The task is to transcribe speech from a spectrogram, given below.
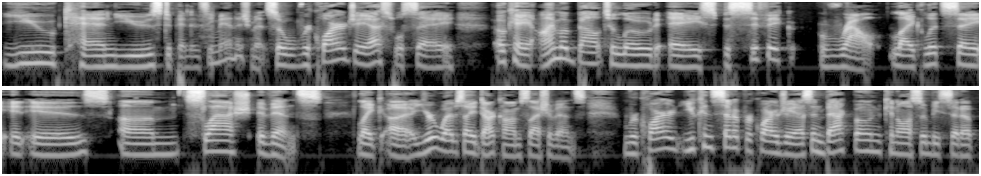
you can use dependency management. So require.js will say, okay, I'm about to load a specific route. Like let's say it is um, slash events like uh, yourwebsite.com slash events required you can set up require.js and backbone can also be set up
